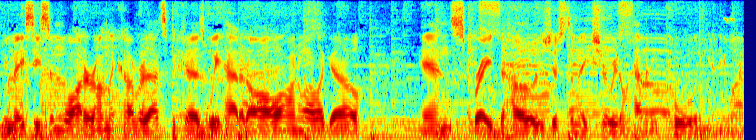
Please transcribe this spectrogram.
You may see some water on the cover. That's because we had it all on a while ago and sprayed the hose just to make sure we don't have any pooling anywhere.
